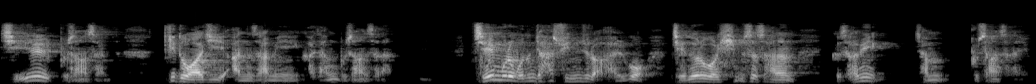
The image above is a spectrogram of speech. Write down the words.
제일 불쌍한 사람입니다. 기도하지 않는 사람이 가장 불쌍한 사람. 재물을 뭐든지 할 수 있는 줄 알고 제 노력을 힘써서 하는 그 사람이 참 불쌍한 사람입니다.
